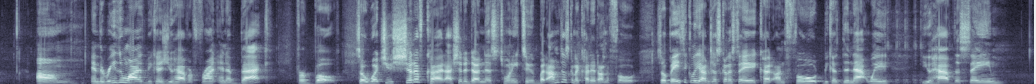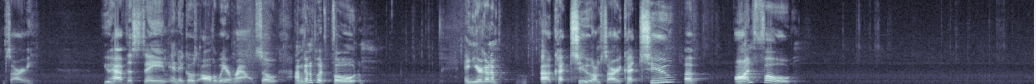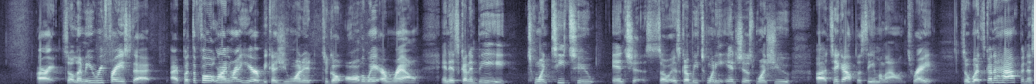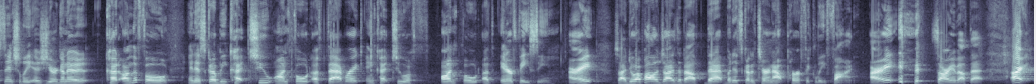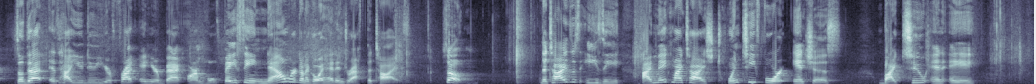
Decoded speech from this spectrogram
Um, and the reason why is because you have a front and a back for both. So what you should have cut, I should have done this 22, but I'm just going to cut it on the fold. So basically I'm just going to say cut on fold because then that way you have the same, I'm sorry, you have the same and it goes all the way around. So I'm going to put fold and you're going to uh, cut two, I'm sorry, cut two of on fold. All right, so let me rephrase that. I put the fold line right here because you want it to go all the way around and it's going to be 22 inches. So it's going to be 20 inches once you uh, take out the seam allowance, right? So what's going to happen essentially is you're going to cut on the fold and it's going to be cut two on fold of fabric and cut two of, on fold of interfacing. All right. So I do apologize about that, but it's going to turn out perfectly fine. All right. Sorry about that. All right. So that is how you do your front and your back armhole facing. Now we're going to go ahead and draft the ties. So the ties is easy. I make my ties 24 inches by two and a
